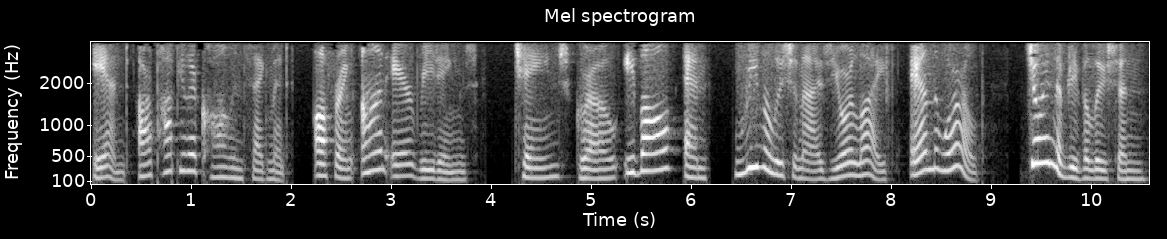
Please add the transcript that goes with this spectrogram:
And our popular call-in segment offering on-air readings. Change, grow, evolve, and revolutionize your life and the world. Join the revolution.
